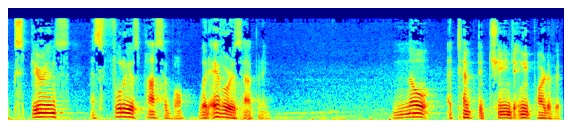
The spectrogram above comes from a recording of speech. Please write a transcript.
Experience as fully as possible whatever is happening. No attempt to change any part of it,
